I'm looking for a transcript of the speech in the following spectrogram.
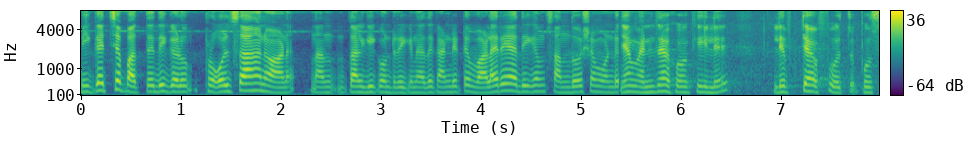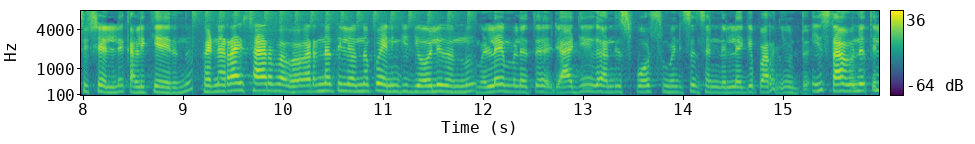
മികച്ച പദ്ധതികളും പ്രോത്സാഹനമാണ് നൽകിക്കൊണ്ടിരിക്കുന്നത്. അത് കണ്ടിട്ട് വളരെയധികം സന്തോഷമുണ്ട്. ഞാൻ വനിതാ ഹോക്കിയിൽ ലെഫ്റ്റ് ഓഫ് പൊസിഷനിൽ കളിക്കുകയായിരുന്നു പിണറായി സാർ ഭരണത്തിൽ വന്നപ്പോൾ എനിക്ക് ജോലി തന്നു. വെള്ളയമ്പലത്ത് രാജീവ് ഗാന്ധി സ്പോർട്സ് മെഡിസിൻ സെന്ററിലേക്ക് പറഞ്ഞു വിട്ടു. ഈ സ്ഥാപനത്തിൽ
